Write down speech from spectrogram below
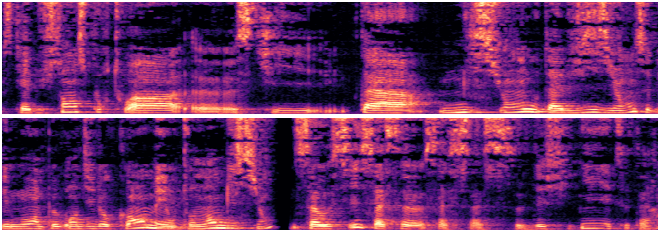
ce qui a du sens pour toi, euh, ce qui ta mission ou ta vision, c'est des mots un peu grandiloquents, mais ton ambition, ça aussi, ça, ça, ça, ça se définit, etc.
